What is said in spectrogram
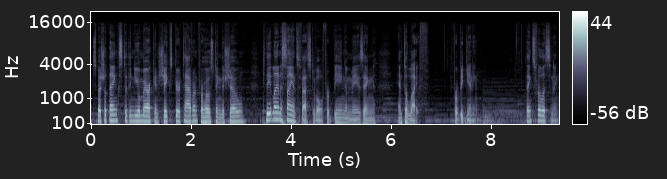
Special thanks to the New American Shakespeare Tavern for hosting the show, to the Atlanta Science Festival for being amazing, and to life for beginning. Thanks for listening.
